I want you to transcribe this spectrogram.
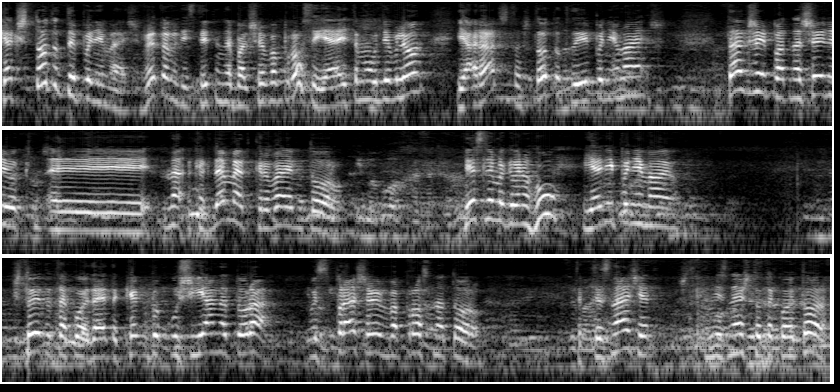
Как что-то ты понимаешь. В этом действительно большой вопрос. И я этому удивлен. Я рад, что что-то ты понимаешь. Также по отношению к, э, на, когда мы открываем Тору. Если мы говорим, гу, я не понимаю. Что это такое? Да, это как бы кушья на Тора. Мы спрашиваем вопрос на Тору. Так ты значит, что ты не знаешь, что такое Тора.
